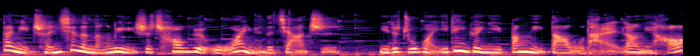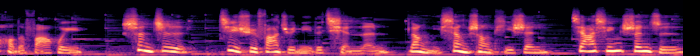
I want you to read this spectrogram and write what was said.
但你呈现的能力是超越五万元的价值，你的主管一定愿意帮你搭舞台，让你好好的发挥，甚至继续发掘你的潜能，让你向上提升，加薪升职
